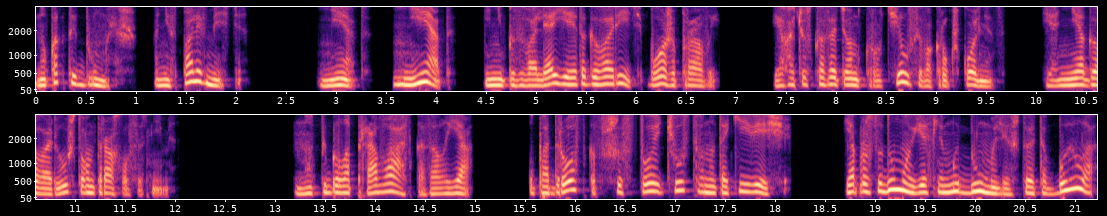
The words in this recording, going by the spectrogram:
Но как ты думаешь, они спали вместе?» «Нет, нет, и не позволяй ей это говорить, боже правый. Я хочу сказать, он крутился вокруг школьниц. Я не говорю, что он трахался с ними. Но ты была права, сказала я. У подростков шестое чувство на такие вещи. Я просто думаю, если мы думали, что это было,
